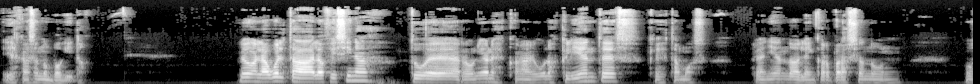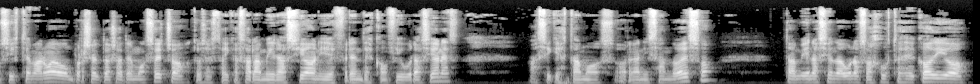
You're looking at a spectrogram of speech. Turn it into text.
y descansando un poquito. Luego en la vuelta a la oficina tuve reuniones con algunos clientes que estamos planeando la incorporación de un un sistema nuevo, un proyecto ya tenemos hecho, entonces hay que hacer la migración y diferentes configuraciones, así que estamos organizando eso. También haciendo algunos ajustes de código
